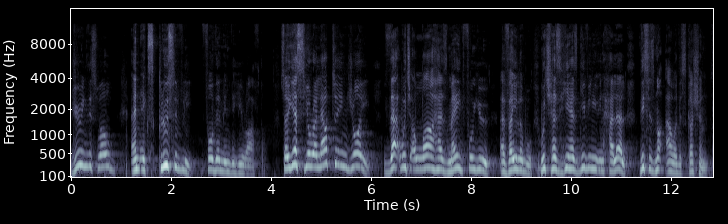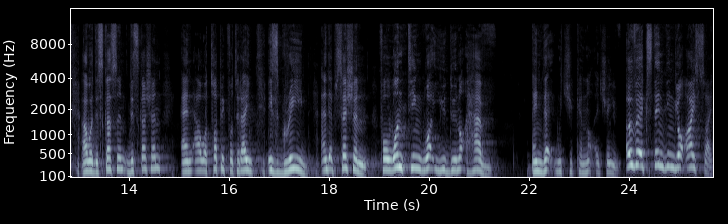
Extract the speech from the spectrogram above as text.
during this world and exclusively for them in the hereafter. So, yes, you're allowed to enjoy that which Allah has made for you available, which has He has given you in halal. This is not our discussion. Our discussion, discussion and our topic for today is greed and obsession for wanting what you do not have and that which you cannot achieve. Overextending your eyesight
